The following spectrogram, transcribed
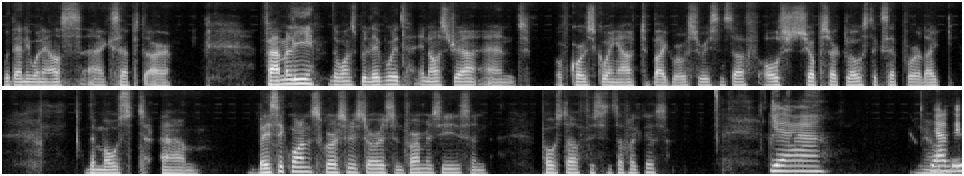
with anyone else uh, except our family, the ones we live with in Austria, and of course going out to buy groceries and stuff. All shops are closed except for like the most um, basic ones, grocery stores and pharmacies and post office and stuff like this. Yeah. No. Yeah, they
